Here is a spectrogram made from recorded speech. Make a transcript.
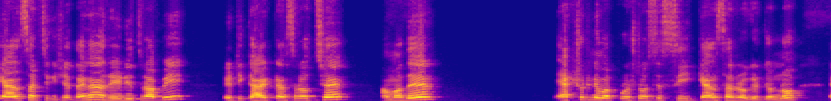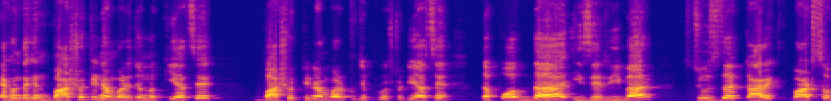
ক্যান্সার চিকিৎসা, তাই না? রেডিওথেরাপি এটি কারেক্ট আনসার হচ্ছে আমাদের একষট্টি নম্বর প্রশ্ন হচ্ছে সি, ক্যান্সার রোগের জন্য। এখন দেখেন বাষট্টি নাম্বারের জন্য কি আছে? বাষট্টি নাম্বার যে প্রশ্নটি আছে the Padma is a river choose the correct parts of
